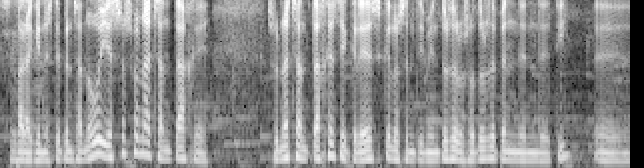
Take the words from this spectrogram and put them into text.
Sí, para sí. quien esté pensando, uy, eso suena a chantaje. Suena a chantaje si crees que los sentimientos de los otros dependen de ti. eh,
